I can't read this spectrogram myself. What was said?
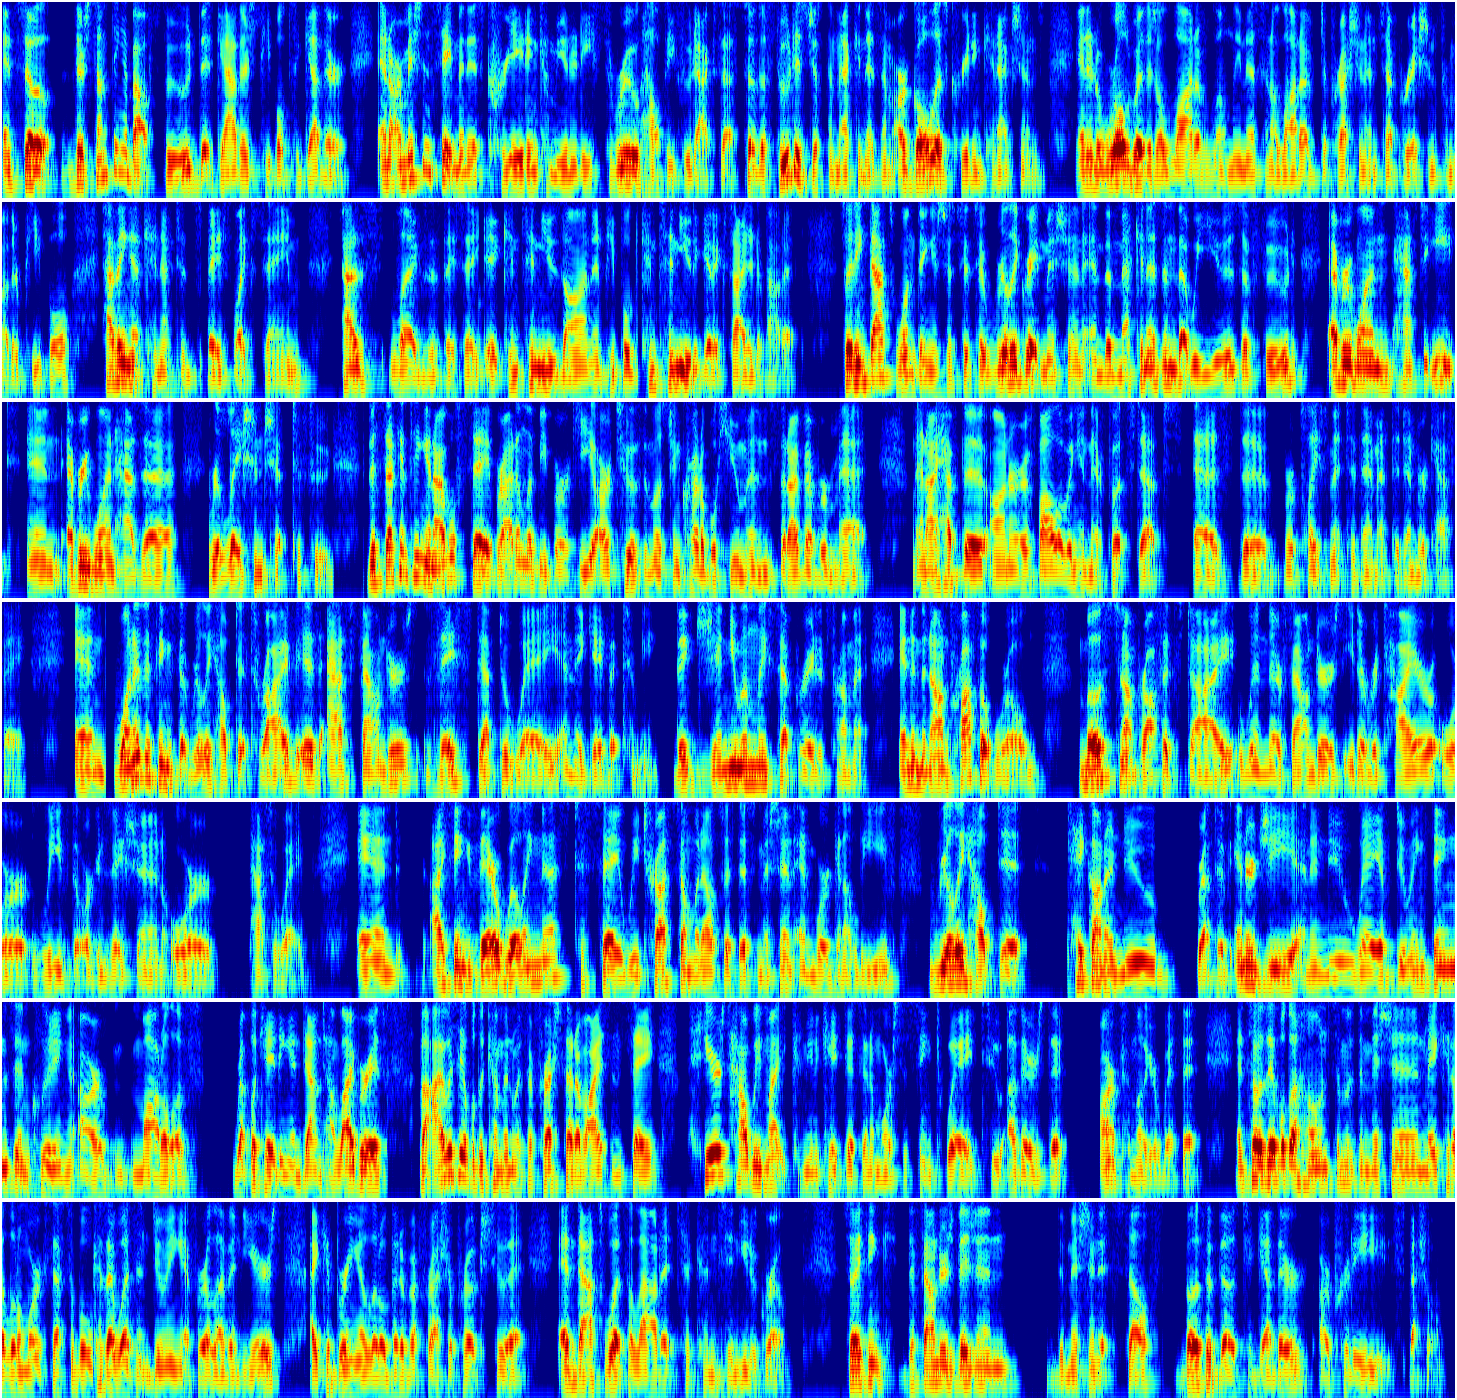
And so there's something about food that gathers people together. And our mission statement is creating community through healthy food access. So the food is just the mechanism. Our goal is creating connections. And in a world where there's a lot of loneliness and a lot of depression and separation from other people, having a connected space like same has legs, as they say. It continues on and people continue to get excited about it. So I think that's one thing. It's just it's a really great mission and the mechanism that we use of food, everyone has to eat and everyone has a relationship to food. The second thing, and I will say Brad and Libby Birky are two of the most incredible humans that I've ever met. And I have the honor of following in their footsteps as the replacement to them at the Denver Cafe. And one of the things that really helped it thrive is as founders, they stepped away and they gave it to me. They genuinely separated from it. And in the nonprofit world, most nonprofits die when their founders either retire or leave the organization or pass away. And I think their willingness to say, we trust someone else with this mission and we're going to leave really helped it take on a new breath of energy and a new way of doing things, including our model of replicating in downtown libraries. But I was able to come in with a fresh set of eyes and say, here's how we might communicate this in a more succinct way to others that aren't familiar with it. And so I was able to hone some of the mission, make it a little more accessible because I wasn't doing it for 11 years. I could bring a little bit of a fresh approach to it. And that's what's allowed it to continue to grow. So I think the founder's vision, the mission itself, both of those together are pretty special.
